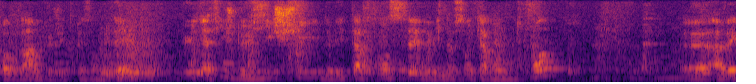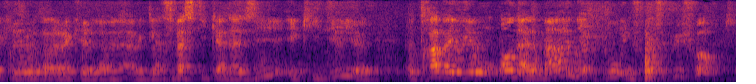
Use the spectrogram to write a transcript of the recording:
programme que j'ai présenté, une affiche de Vichy de l'État français de 1943, euh, avec, la svastika nazie, et qui dit euh, Travaillons en Allemagne pour une France plus forte.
